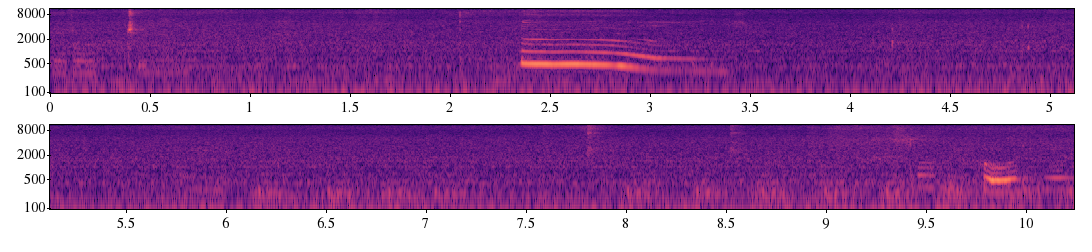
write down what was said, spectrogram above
करो तो अभी हो रही है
